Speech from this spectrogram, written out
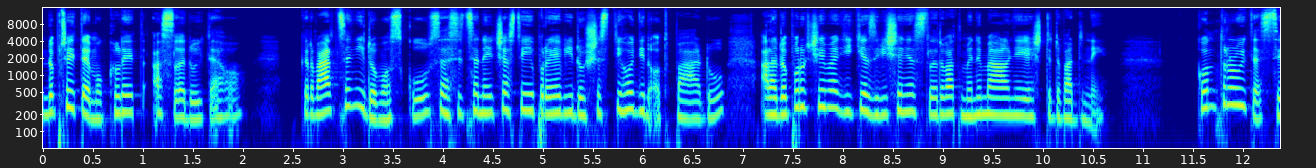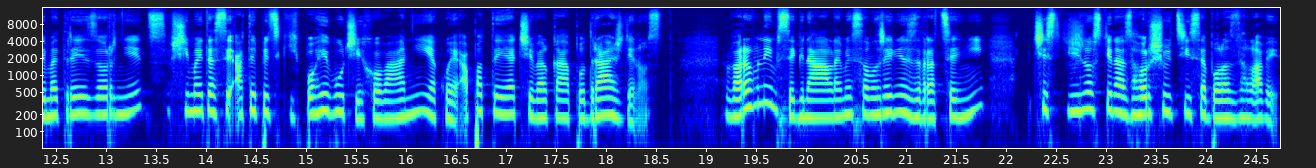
Dopřejte mu klid a sledujte ho. Krvácení do mozku se sice nejčastěji projeví do 6 hodin od pádu, ale doporučujeme dítě zvýšeně sledovat minimálně ještě dva dny. Kontrolujte symetrii zornic, všímejte si atypických pohybů či chování, jako je apatie či velká podrážděnost. Varovným signálem je samozřejmě zvracení či stížnosti na zhoršující se bolest hlavy.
